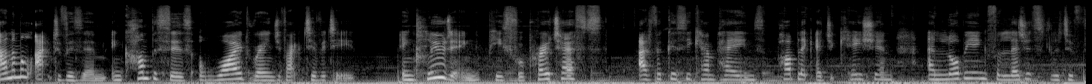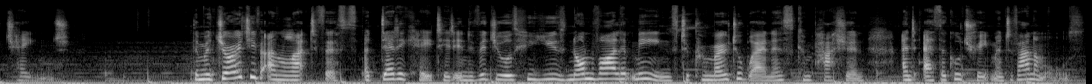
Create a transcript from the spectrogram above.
Animal activism encompasses a wide range of activities, including peaceful protests, advocacy campaigns, public education, and lobbying for legislative change. The majority of animal activists are dedicated individuals who use non-violent means to promote awareness, compassion, and ethical treatment of animals.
